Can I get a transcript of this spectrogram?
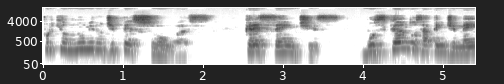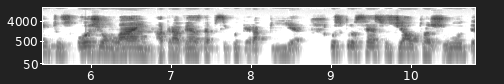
porque o número de pessoas crescentes buscando os atendimentos hoje online através da psicoterapia, os processos de autoajuda,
